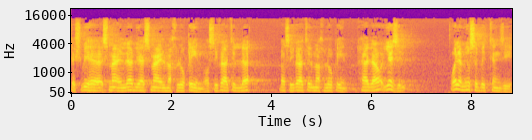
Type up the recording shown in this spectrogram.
تشبيه أسماء الله بأسماء المخلوقين وصفات الله بصفات المخلوقين. هذا يزل. ولم يصب التنزيه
